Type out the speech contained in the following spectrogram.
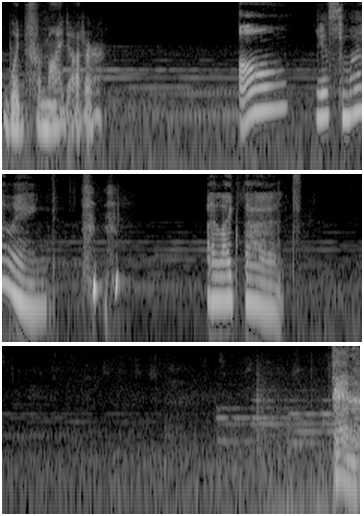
would for my daughter. Oh, you're smiling. I like that. Diana.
